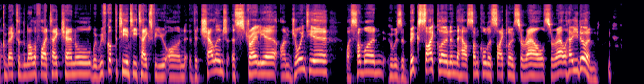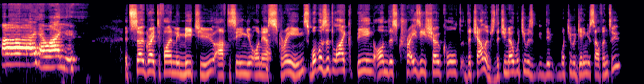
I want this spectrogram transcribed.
Welcome back to the Nullified Take channel, where we've got the TNT takes for you on the Challenge Australia. I'm joined here by someone who is a big cyclone in the house. Some call her Cyclone Cyrell. Cyrell, how you doing? Hi, how are you? It's so great to finally meet you after seeing you on our screens. What was it like being on this crazy show called The Challenge? Did you know what you was what you were getting yourself into?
